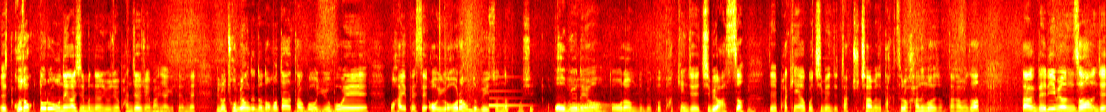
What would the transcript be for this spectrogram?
예, 고속도로 운행하시는 분들은 요즘에 반자율 주행 많이 하기 때문에 이런 조명들도 너무 따뜻하고 유보에 뭐 하이패스에 어 이거 어라운드 뷰 있었나? 혹시? 어뷰네요. 또 어라운드 뷰. 또 파킹 이제 집에 왔어. 이제 파킹하고 집에 이제 딱 주차하면서 딱 들어가는 거죠. 딱 하면서 딱 내리면서 이제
